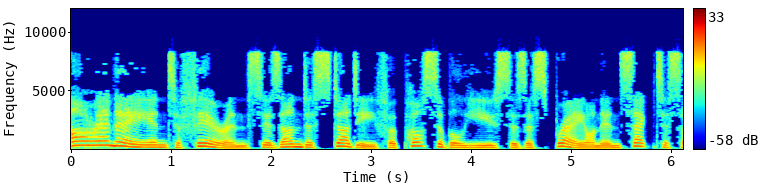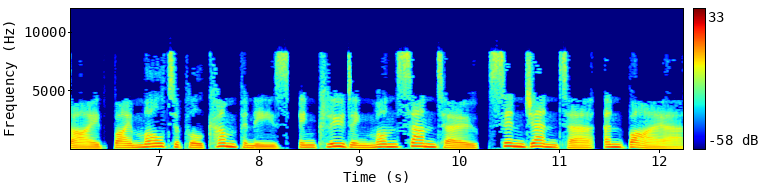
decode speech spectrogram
RNA interference is under study for possible use as a spray on insecticide by multiple companies, including Monsanto, Syngenta, and Bayer.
